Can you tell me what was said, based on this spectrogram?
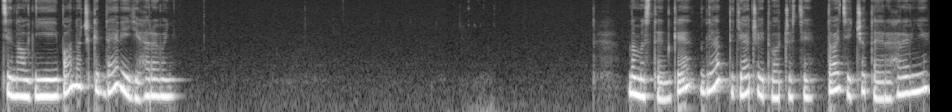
Ціна однієї баночки 9 гривень. Намистинки для дитячої творчості 24 гривні,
